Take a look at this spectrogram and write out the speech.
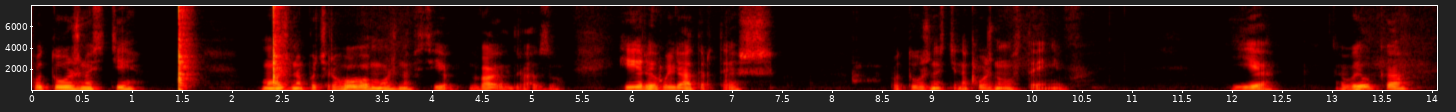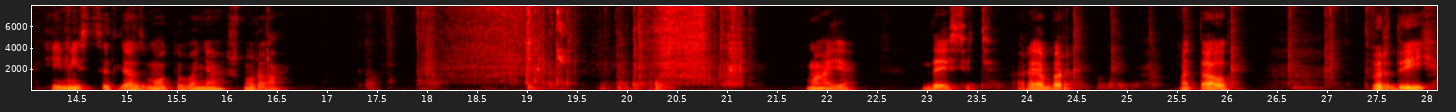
потужності. Можна почергово, можна всі два відразу. І регулятор теж потужності на кожному стенів. Є вилка і місце для змотування шнура. Має 10 ребер, метал твердий,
